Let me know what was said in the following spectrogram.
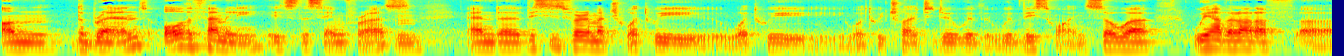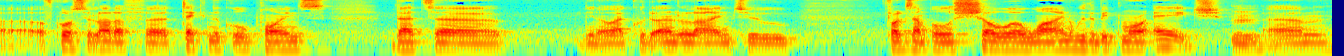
on the brand or the family. It's the same for us, and uh, this is very much what we what we what we try to do with with this wine. So uh, we have a lot of, uh, of course, a lot of uh, technical points that uh, you know I could underline to for example, show a wine with a bit more age. Um,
